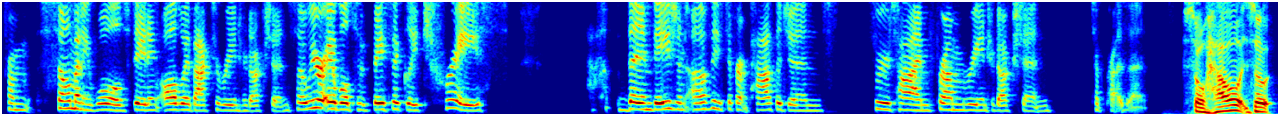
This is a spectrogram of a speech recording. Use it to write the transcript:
from so many wolves dating all the way back to reintroduction. So we were able to basically trace the invasion of these different pathogens through time from reintroduction to present. So how so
